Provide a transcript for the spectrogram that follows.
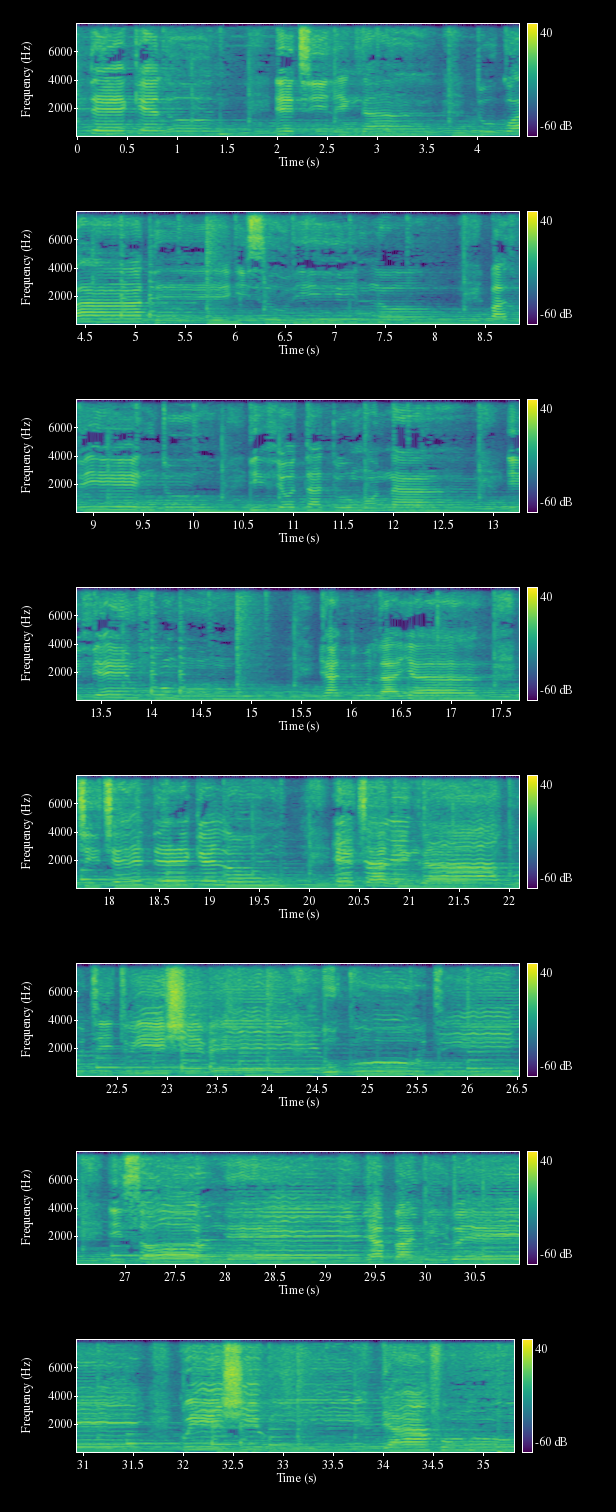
chetekelo echilenga tukwate isuvino. Pafintu ifyo tatumona ifye mfumu yatulaya. Chichetekelo echalenga kuti tuishive ukuthi Bàn ghi lê 父母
